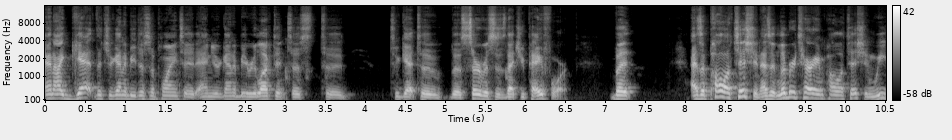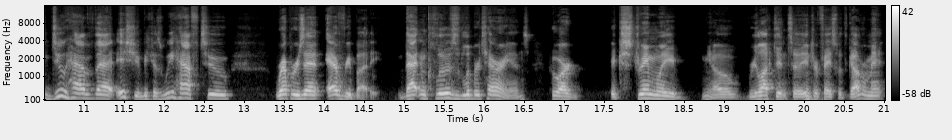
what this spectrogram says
and I get that you're going to be disappointed and you're going to be reluctant to to to get to the services that you pay for. But as a politician, as a libertarian politician, we do have that issue because we have to represent everybody. That includes libertarians who are extremely, you know, reluctant to interface with government,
